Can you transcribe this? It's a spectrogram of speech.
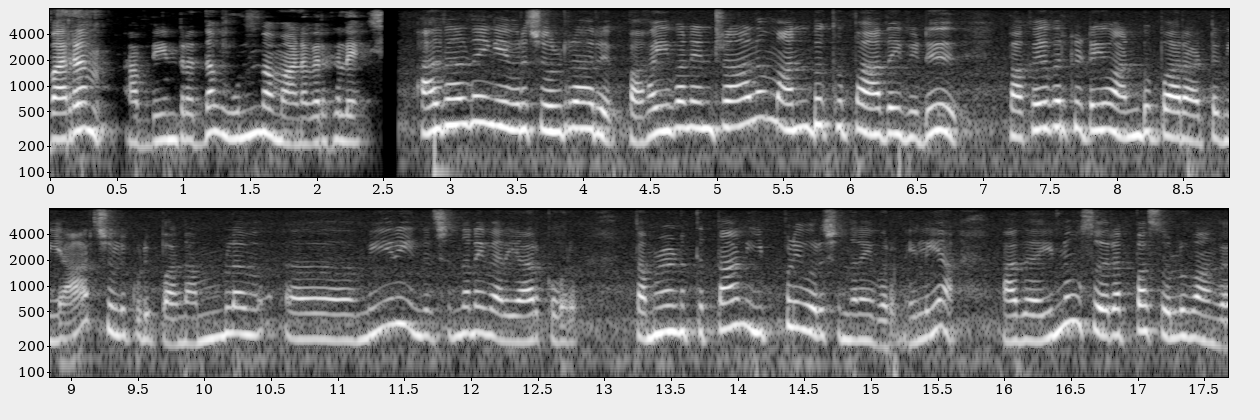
வரம் அப்படின்றது தான் உண்மை மாணவர்களே. அதனால தான் இங்கே இவர் சொல்கிறாரு பகைவன் என்றாலும் அன்புக்கு பாதை விடு. பகைவர்கிட்டையும் அன்பு பாராட்டுன்னு யார் சொல்லிக் கொடுப்பா? நம்மளை ஆஹ், மீறி இந்த சிந்தனை வேறு யாருக்கும் வரும்? தமிழனுக்குத்தான் இப்படி ஒரு சிந்தனை வரும் இல்லையா? அதை இன்னும் சிறப்பாக சொல்லுவாங்க.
